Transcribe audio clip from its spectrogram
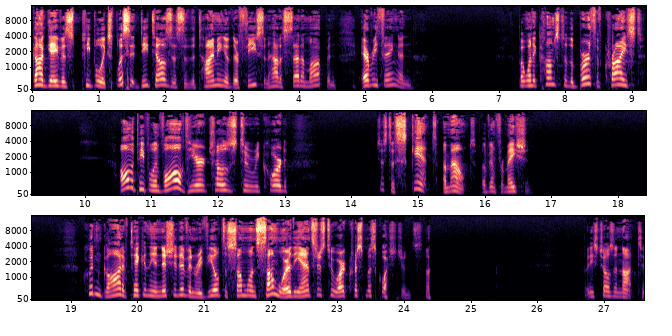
God gave his people explicit details as to the timing of their feasts and how to set them up and everything and but when it comes to the birth of Christ all the people involved here chose to record just a scant amount of information couldn't God have taken the initiative and revealed to someone somewhere the answers to our Christmas questions? but he's chosen not to.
